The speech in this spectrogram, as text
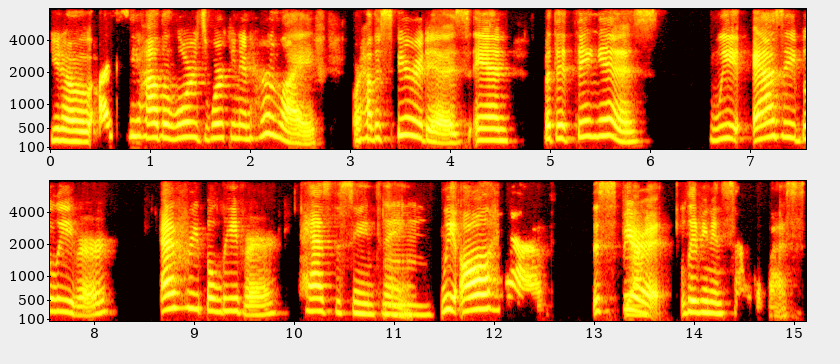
You know, I see how the Lord's working in her life or how the Spirit is. And, but the thing is, we, as a believer, every believer has the same thing. Mm. We all have the Spirit yeah. living inside of us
